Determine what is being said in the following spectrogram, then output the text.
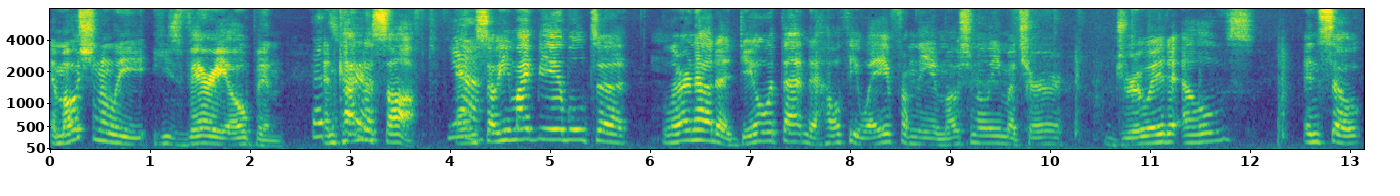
Emotionally he's very open That's and kind of soft. Yeah. and so he might be able to learn how to deal with that in a healthy way from the emotionally mature druid elves. And so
